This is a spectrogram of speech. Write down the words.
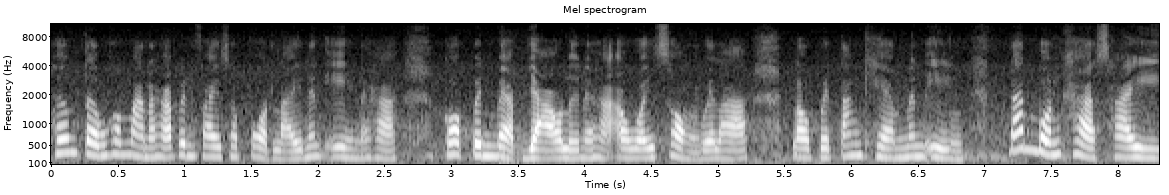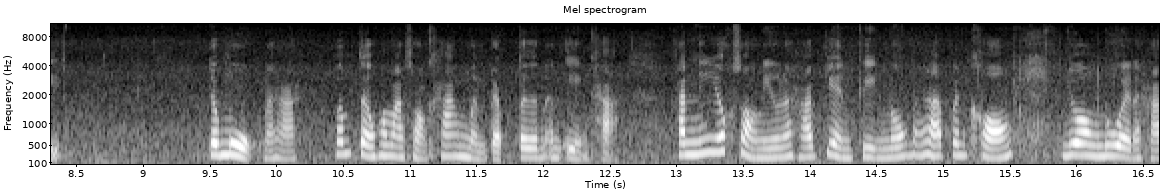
เพิ่มเติมเข้ามานะคะ เป็นไฟสปอตไลท์นั่นเองนะคะ ก็เป็นแบบยาวเลยนะคะ เอาไว้ส่องเวลาเราไปตั้งแคมป์นั่นเอง ด้านบนค่ะใส่จมูกนะคะ เพิ่มเติมเข้ามาสองข้างเหมือนแรปเตอร์นั่นเองค่ะคันนี้ยก 2 นิ้วนะคะ เปลี่ยนปีกนกนะคะ เป็นของโยงด้วยนะคะ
